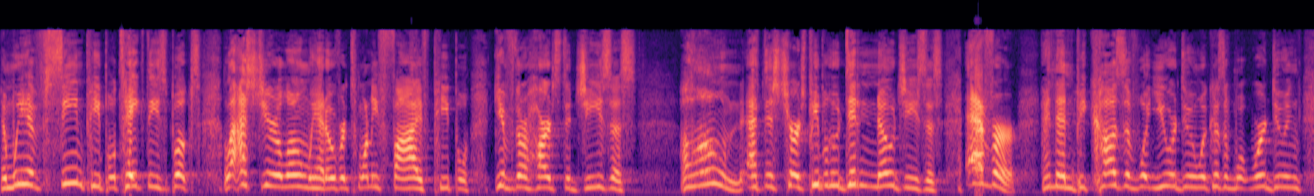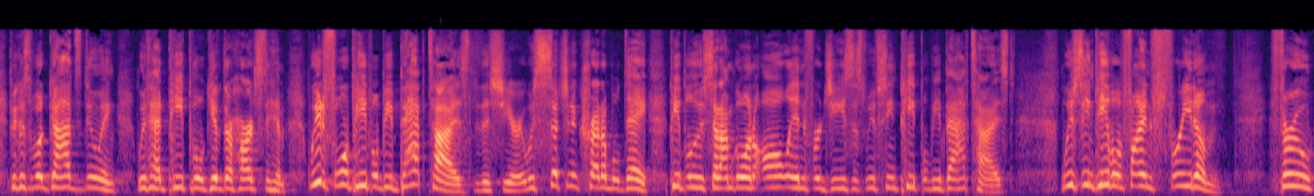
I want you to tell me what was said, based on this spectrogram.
And we have seen people take these books. Last year alone, we had over 25 people give their hearts to Jesus alone at this church, people who didn't know Jesus ever. And then because of what you are doing, because of what we're doing, because of what God's doing, we've had people give their hearts to Him. We had four people be baptized this year. It was such an incredible day. People who said, I'm going all in for Jesus. We've seen people be baptized. We've seen people find freedom through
